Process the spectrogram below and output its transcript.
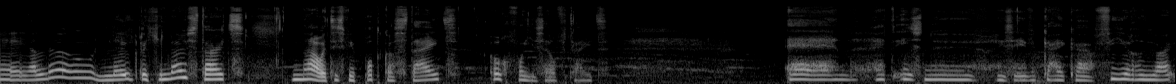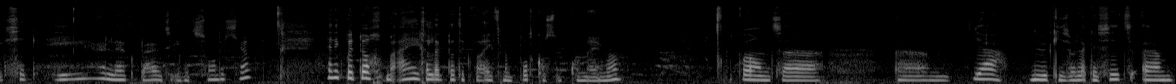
Hey, hallo. Leuk dat je luistert. Nou, het is weer podcasttijd. Oog voor jezelf tijd. En het is nu, eens even kijken, 4 uur. Ik zit heerlijk buiten in het zonnetje. En ik bedacht me eigenlijk dat ik wel even een podcast op kon nemen. Want uh, um, ja, nu ik hier zo lekker zit, um,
